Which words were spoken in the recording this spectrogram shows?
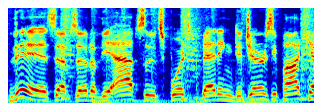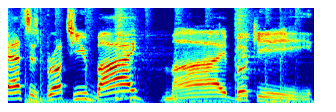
This episode of the Absolute Sports Betting Degeneracy Podcast is brought to you by MyBookie.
